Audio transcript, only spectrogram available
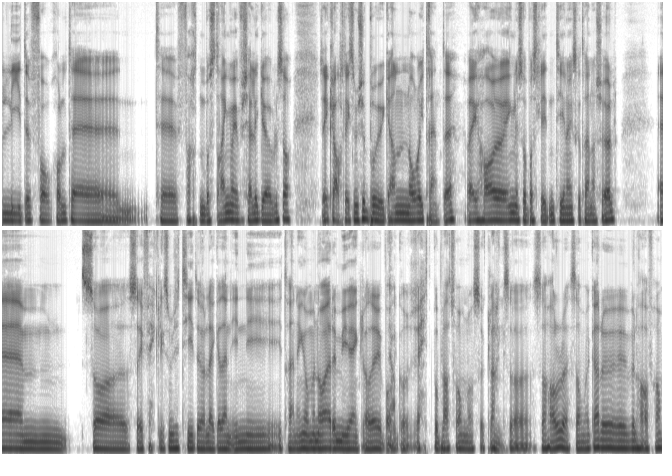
lite forhold til, til farten på stanga i forskjellige øvelser. Så jeg klarte liksom ikke å bruke den når jeg trente. Og jeg har jo egentlig såpass liten tid når jeg skal trene sjøl. Så, så jeg fikk liksom ikke tid til å legge den inn i, i treninga. Men nå er det mye enklere. Jeg bare går rett på plattformen, og så klakk, så, så har du det. Samme hva du vil ha fram.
